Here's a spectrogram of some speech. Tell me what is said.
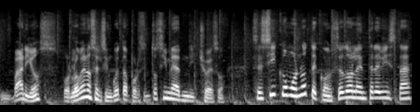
varios, por lo menos el 50% sí me han dicho eso. Sé, sí, como no, te concedo la entrevista,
